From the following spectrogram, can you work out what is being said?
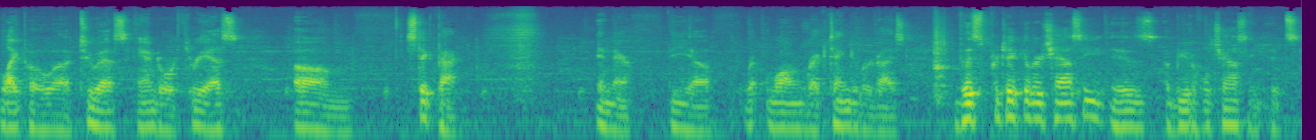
LiPo uh, 2S and or 3S um, stick pack in there, the uh, long rectangular guys. This particular chassis is a beautiful chassis. It's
